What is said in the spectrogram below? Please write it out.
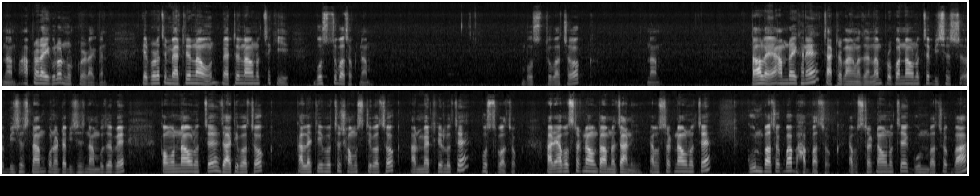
নাম। আপনারা এগুলো নোট করে রাখবেন। এরপর হচ্ছে ম্যাটেরিয়াল নাউন ম্যাটেরিয়াল নাউন হচ্ছে কি? বস্তুবাচক নাম। বস্তুবাচক নাম। তাহলে আমরা এখানে চারটা বাংলা জানলাম। প্রপার নাউন হচ্ছে বিশেষ বিশেষ নাম, কোনো একটা বিশেষ নাম বোঝাবে। কমন নাউন হচ্ছে জাতিবাচক কালেকটিভ হচ্ছে সমষ্টিবাচক, আর ম্যাটেরিয়াল হচ্ছে বস্তুবাচক। আর অ্যাবস্ট্রাক্ট নাউন তো আমরা জানি। অ্যাবস্ট্রাক্ট নাউন হচ্ছে গুণবাচক বা ভাববাচক। অ্যাবস্ট্রাক্ট নাউন হচ্ছে গুণবাচক বা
